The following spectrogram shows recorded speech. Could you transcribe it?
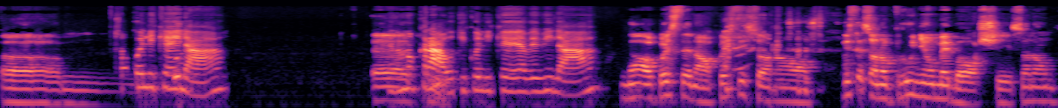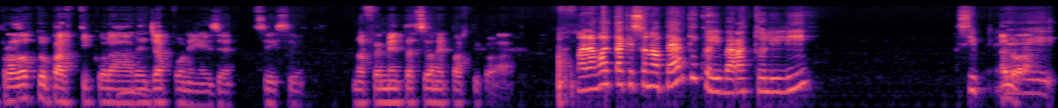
Um, sono quelli che hai là? Eh, Erano crauti quelli che avevi là? No, queste no, questi sono, queste sono prugne umeboshi, sono un prodotto particolare mm. giapponese, sì, sì, una fermentazione particolare. Ma una volta che sono aperti quei barattoli lì, si, allora. eh,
